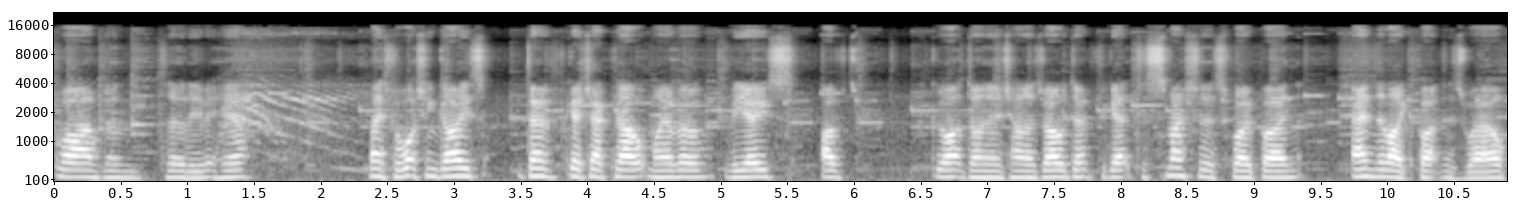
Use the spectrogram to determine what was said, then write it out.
Well, I'm going to leave it here. Thanks for watching, guys. Don't forget to check out my other videos. I've got done on the channel as well. Don't forget to smash the subscribe button and the like button as well.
